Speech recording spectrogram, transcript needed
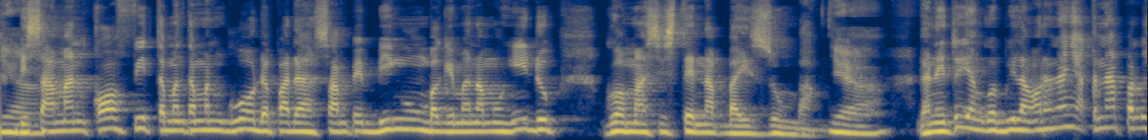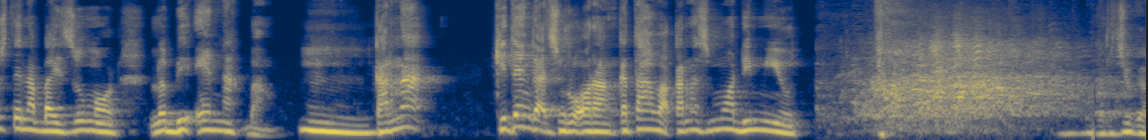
Ya. Di zaman covid teman-teman gue udah pada sampai bingung bagaimana mau hidup. Gue masih stand up by Zoom bang. Ya. Dan itu yang gue bilang orang nanya kenapa lu stand up by Zoom Mongol? Lebih enak bang. Hmm. Karena kita nggak suruh orang ketawa karena semua di mute. Benar juga.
